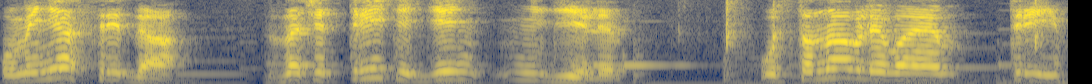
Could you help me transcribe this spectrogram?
У меня среда. Значит, третий день недели. Устанавливаем 3.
